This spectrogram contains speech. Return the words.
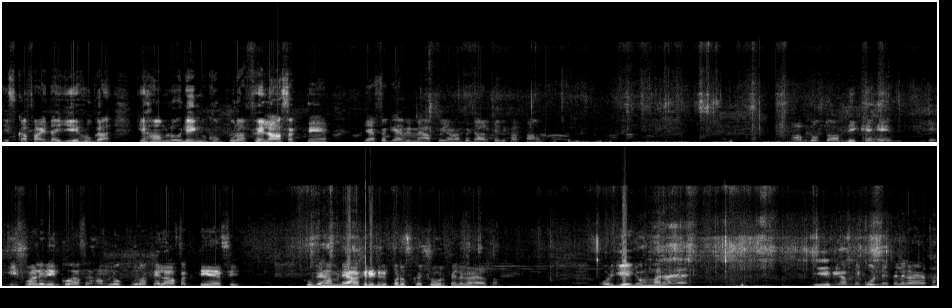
इसका फ़ायदा ये होगा कि हम लोग रिंग को पूरा फैला सकते हैं। जैसे कि अभी मैं आपको यहाँ पे डाल के दिखाता हूँ। आप दोस्तों आप देखेंगे कि इस वाले रिंग को हम लोग पूरा फैला सकते हैं ऐसे, क्योंकि हमने आखिरी ट्रिपर उसके शोर पे लगाया था। और ये जो हमारा है, ये भी हमने कोने पे लगाया था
